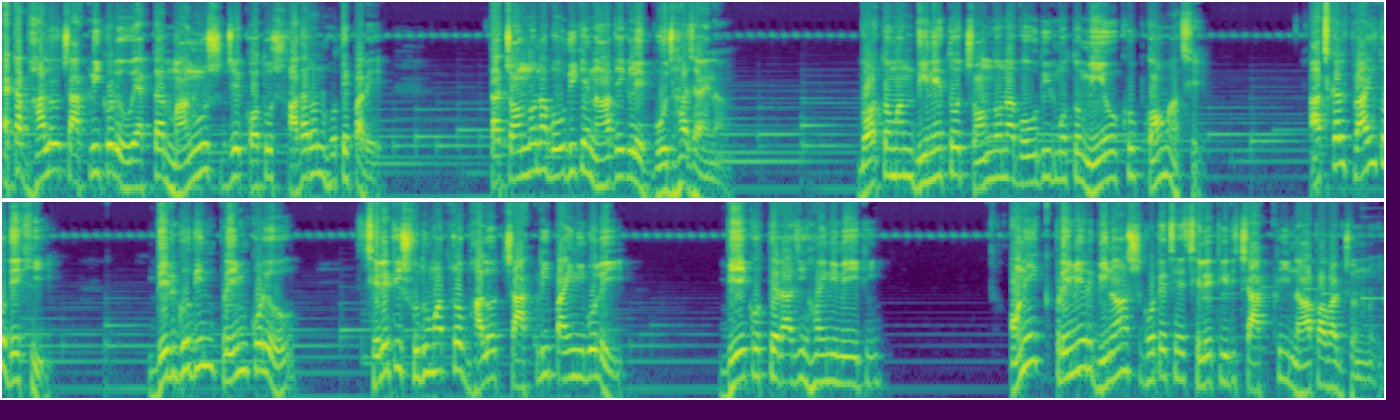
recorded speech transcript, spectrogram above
একটা ভালো চাকরি করেও একটা মানুষ যে কত সাধারণ হতে পারে, তা চন্দনা বৌদিকে না দেখলে বোঝা যায় না। বর্তমান দিনে তো চন্দনা বৌদির মতো মেয়েও খুব কম আছে। আজকাল প্রায় তো দেখি, দীর্ঘদিন প্রেম করেও ছেলেটি শুধুমাত্র ভালো চাকরি পায়নি বলেই বিয়ে করতে রাজি হয়নি মেয়েটি। অনেক প্রেমের বিনাশ ঘটেছে ছেলেটির চাকরি না পাওয়ার জন্যই।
